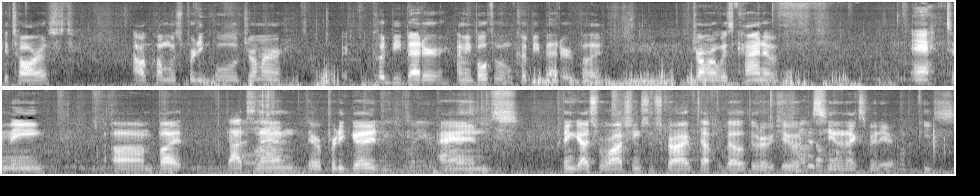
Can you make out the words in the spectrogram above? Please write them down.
guitarist. Outcome was pretty cool. Drummer could be better. I mean, both of them could be better, but drummer was kind of eh to me. Um, but that's them. They were pretty good. And thank you guys for watching. Subscribe, tap the bell, do whatever you do. I'll see you in the next video. Peace.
